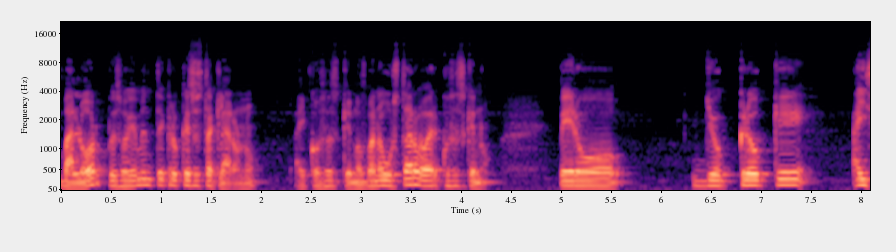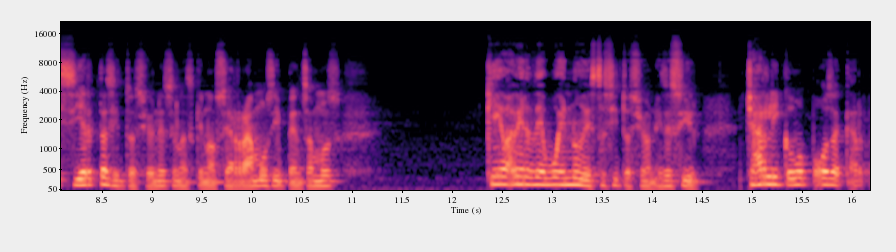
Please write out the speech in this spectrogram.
valor, pues obviamente creo que eso está claro, ¿no? Hay cosas que nos van a gustar, va a haber cosas que no. Pero yo creo que hay ciertas situaciones en las que nos cerramos y pensamos, ¿qué va a haber de bueno de esta situación? Es decir, Charlie, ¿cómo puedo sacar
